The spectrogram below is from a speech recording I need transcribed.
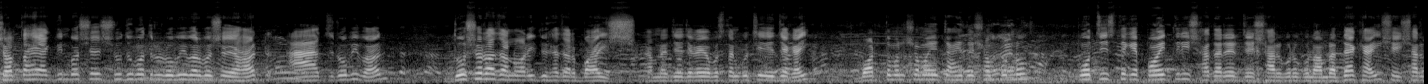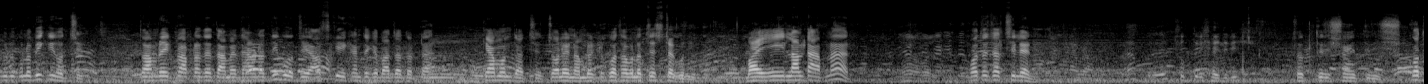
সপ্তাহে একদিন বসে শুধুমাত্র রবিবার বসে হাট। আজ রবিবার, দোসরা জানুয়ারি দুই হাজার বাইশ। আমরা যে জায়গায় অবস্থান করছি, এই জায়গায় বর্তমান সময়ে চাহিদা সম্পন্ন। পঁচিশ থেকে পঁয়ত্রিশ হাজারের যে সারগুলোগুলো আমরা দেখাই সেই সারগুলোগুলো বিক্রি হচ্ছে। তো আমরা একটু আপনাদের দামের ধারণা দিব যে আজকে এখান থেকে বাজার দরটা কেমন যাচ্ছে। চলেন আমরা একটু কথা বলার চেষ্টা করি। ভাই এই লালটা আপনার? কত চাচ্ছিলেন? ছত্রিশ সাঁত্রিশ ছত্রিশ সাঁত্রিশ কত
